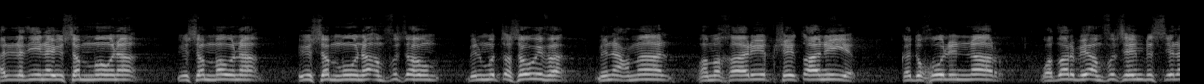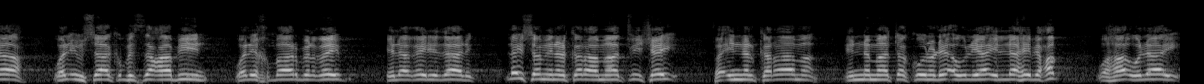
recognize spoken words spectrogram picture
الذين يسمون يسمون يسمون أنفسهم بالمتصوفة من أعمال ومخاريق شيطانية كدخول النار وضرب أنفسهم بالسلاح والإمساك بالثعابين والإخبار بالغيب إلى غير ذلك. ليس من الكرامات في شيء فإن الكرامة إنما تكون لأولياء الله بحق وهؤلاء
